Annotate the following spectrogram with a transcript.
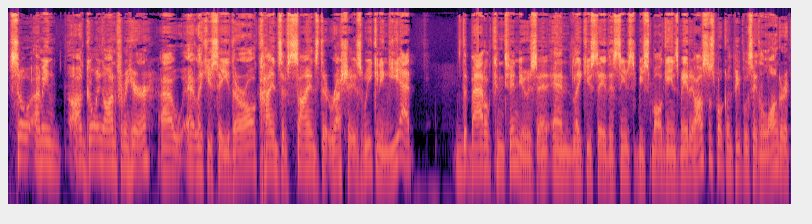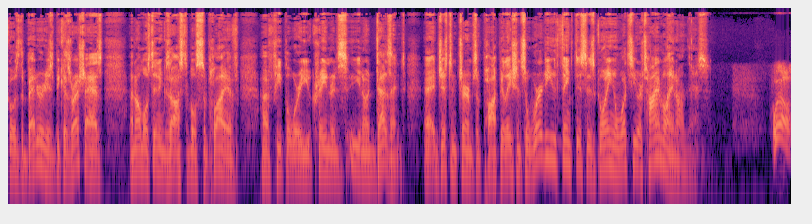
So, I mean, uh, going on from here, uh, like you say, there are all kinds of signs that Russia is weakening, yet the battle continues. And, and, like you say, there seems to be small gains made. I've also spoken with people who say the longer it goes, the better it is because Russia has an almost inexhaustible supply of, of people where Ukraine you know, doesn't, uh, just in terms of population. So where do you think this is going and what's your timeline on this? Well,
